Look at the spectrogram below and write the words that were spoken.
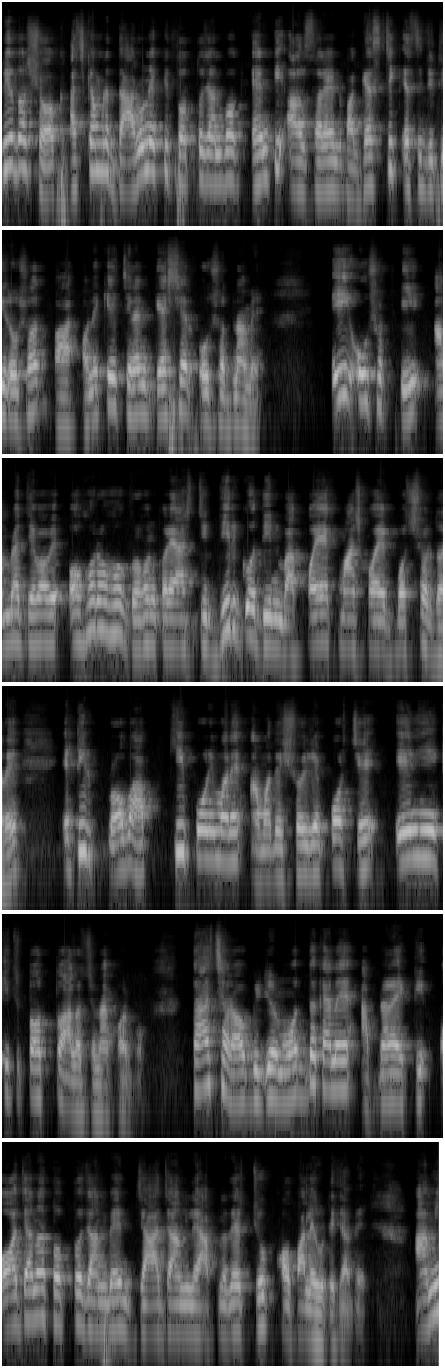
প্রিয় দর্শক, আজকে আমরা দারুণ একটি তথ্য জানব অ্যান্টি আলসারেন্ট বা গ্যাস্ট্রিক অ্যাসিডিটির ঔষধ বা অনেকেই চেনেন গ্যাসের ঔষধ নামে। এই ঔষধটি আমরা যেভাবে অহরহ গ্রহণ করে আসছি দীর্ঘদিন বা কয়েক মাস, কয়েক বছর ধরে, এটির প্রভাব কি পরিমাণে আমাদের শরীরে পড়ছে, এ নিয়ে কিছু তথ্য আলোচনা করব। তাছাড়াও ভিডিওর মধ্যখানে আপনারা একটি অজানা তথ্য জানবেন, যা জানলে আপনাদের চোখ কপালে উঠে যাবে। আমি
